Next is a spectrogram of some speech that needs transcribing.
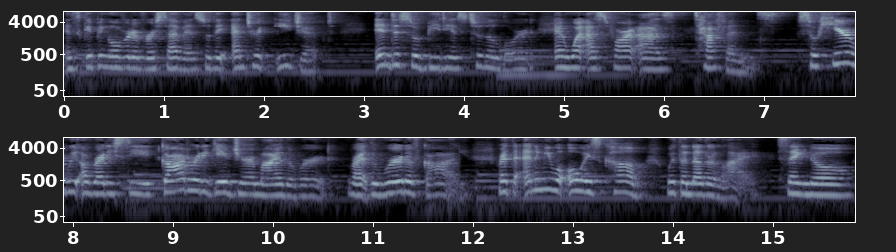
And skipping over to verse 7, so they entered Egypt in disobedience to the Lord and went as far as Tahpanhes. So here we already see God already gave Jeremiah the word, right? The word of God, right? The enemy will always come with another lie saying, no,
